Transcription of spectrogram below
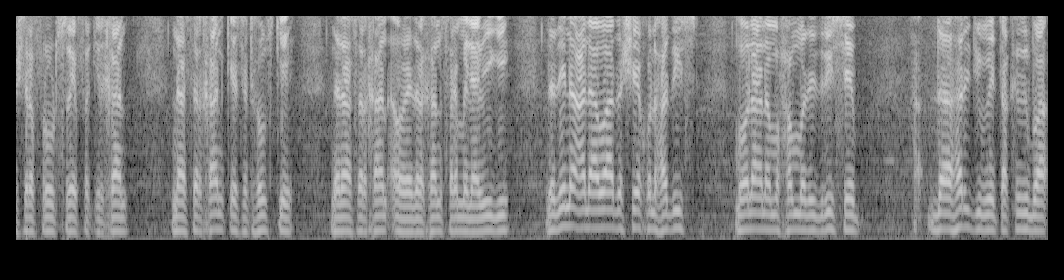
اشرف روډ سره فقیر خان ناصر خان کیسټ هاوس کې د ناصر خان او حیدر خان سره ملاویږي د دې نه علاوه د شیخ الحدیث مولانا محمد ادریس صاحب د هر جمعې تقریر به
